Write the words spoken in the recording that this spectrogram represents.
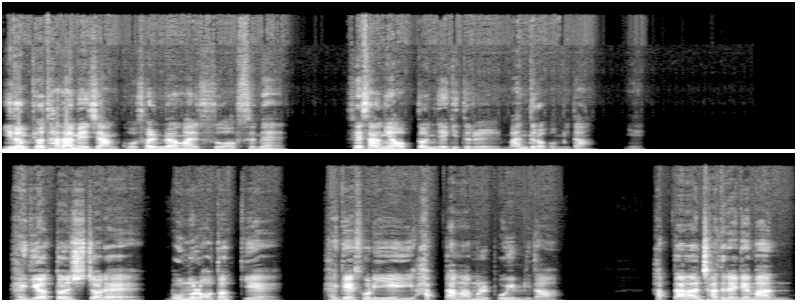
이름표 달아매지 않고 설명할 수 없음에 세상에 없던 얘기들을 만들어 봅니다. 예. 백이었던 시절에 몸을 얻었기에 백의 소리의 합당함을 보입니다. 합당한 자들에게만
